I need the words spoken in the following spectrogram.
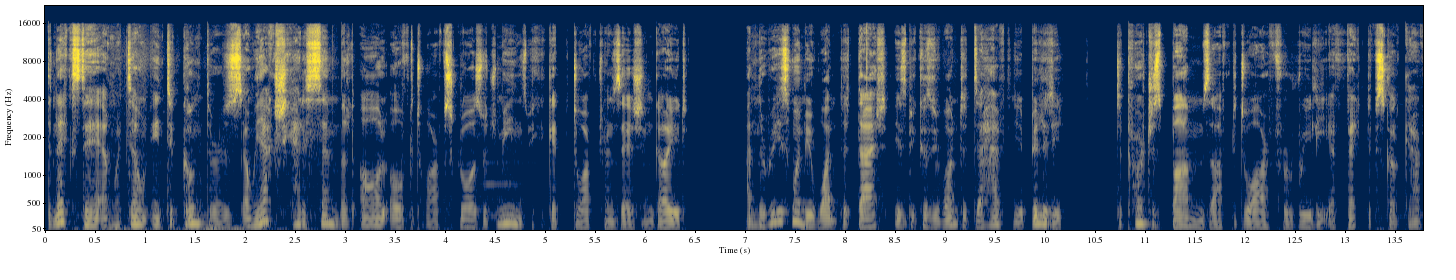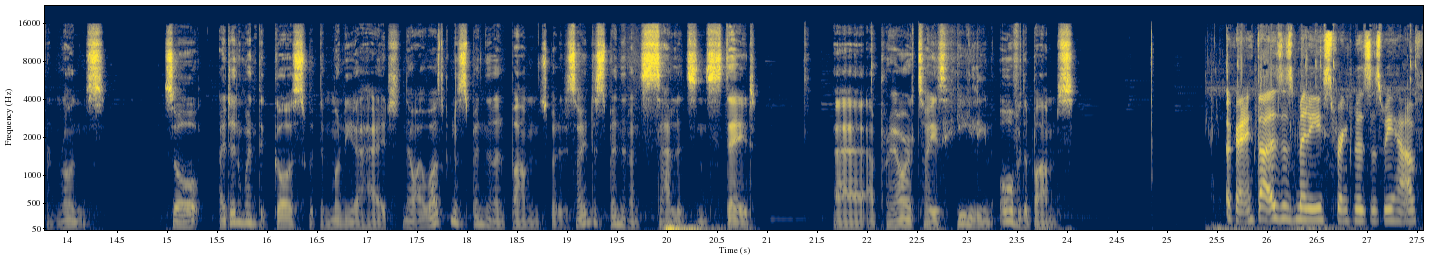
The next day I went down into Gunther's and we actually had assembled all of the dwarf scrolls which means we could get the dwarf translation guide. And the reason why we wanted that is because we wanted to have the ability to purchase bombs off the dwarf for really effective Skull Cavern runs. So I then went to Gus with the money I had. Now I was going to spend it on bombs but I decided to spend it on salads instead uh, and prioritise healing over the bombs. Okay, that is as many sprinklers as we have.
